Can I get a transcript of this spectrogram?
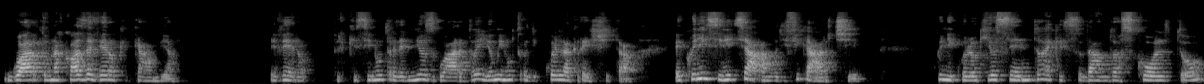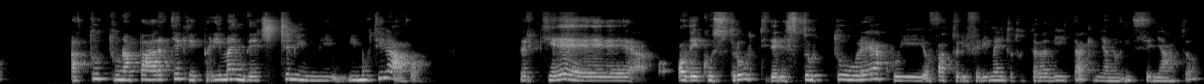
guardo una cosa è vero che cambia, è vero, perché si nutre del mio sguardo e io mi nutro di quella crescita e quindi si inizia a modificarci. Quindi quello che io sento è che sto dando ascolto a tutta una parte che prima invece mi, mi, mi mutilavo, perché ho dei costrutti, delle strutture a cui ho fatto riferimento tutta la vita, che mi hanno insegnato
